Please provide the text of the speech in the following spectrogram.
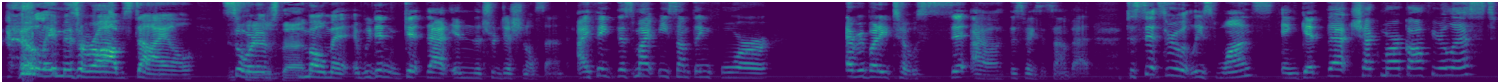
Les Miserables style sort of that- moment, and we didn't get that in the traditional sense. I think this might be something for everybody to sit. Uh, this makes it sound bad. To sit through at least once and get that check mark off your list.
